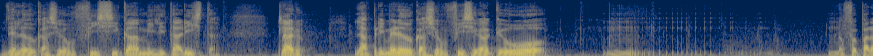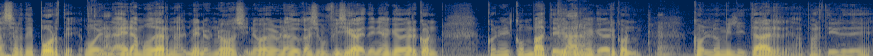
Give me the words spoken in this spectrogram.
de la educación física militarista. Claro, la primera educación física que hubo mm, no fue para hacer deporte, o en la era moderna al menos, ¿no? Sino era una educación física que tenía que ver con, con el combate, que tenía que ver con, con lo militar a partir de...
